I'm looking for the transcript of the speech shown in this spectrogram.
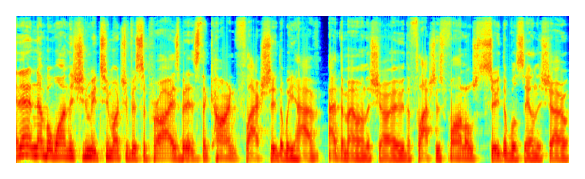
And then at number one, this shouldn't be too much of a surprise, but it's the current Flash suit that we have at the moment on the show, the Flash's final suit that we'll see on the show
